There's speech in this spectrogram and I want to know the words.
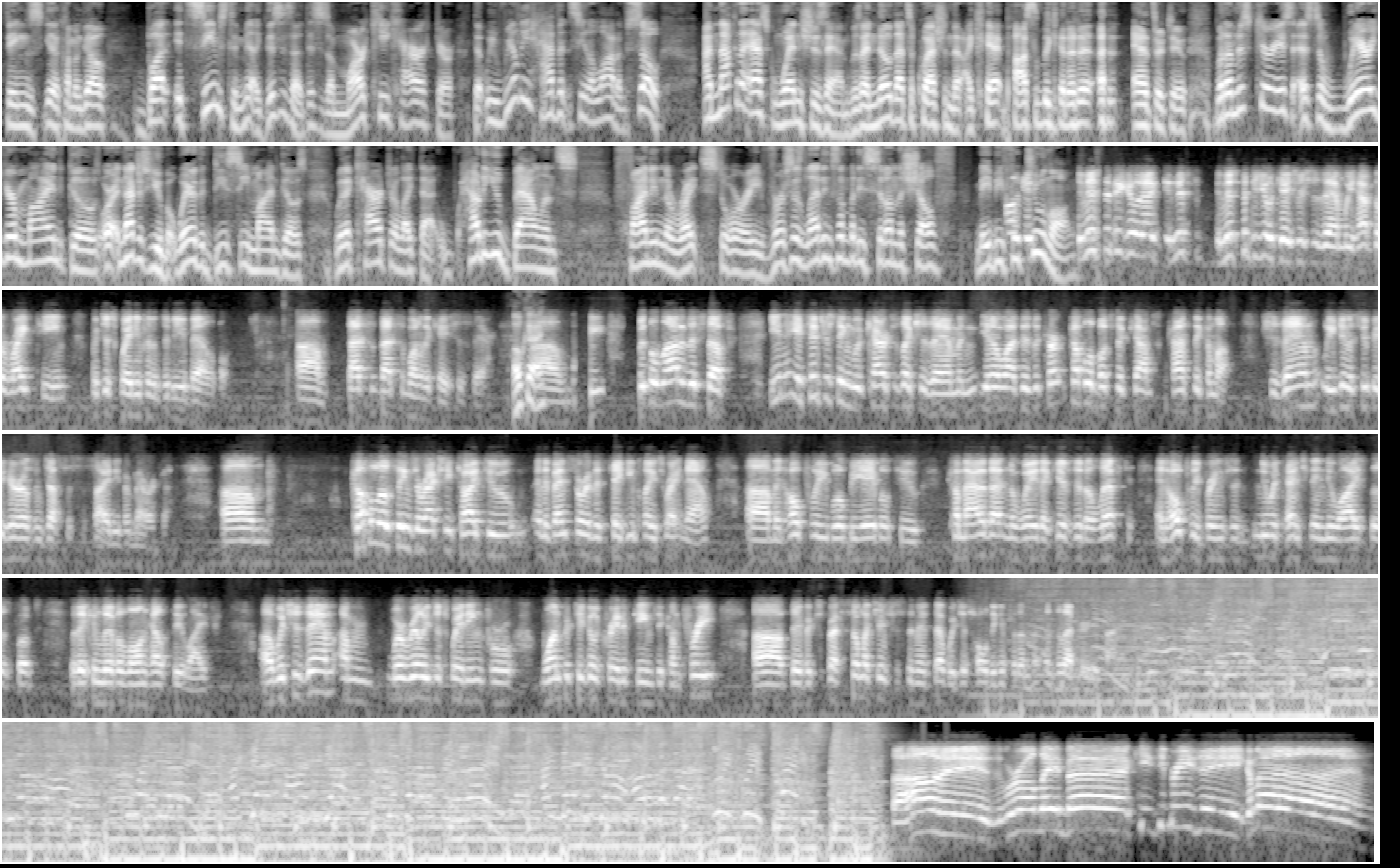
things you know come and go. But it seems to me like this is a this is a marquee character that we really haven't seen a lot of. So I'm not going to ask when Shazam because I know that's a question that I can't possibly get an, an answer to. But I'm just curious as to where your mind goes, or not just you, but where the DC mind goes with a character like that. How do you balance finding the right story versus letting somebody sit on the shelf maybe for Okay. too long? In this particular in this in this particular case with Shazam, we have the right team. We're just waiting for them to be available. Um, that's that's one of the cases there. Okay. Um, we, with a lot of this stuff, you know, it's interesting with characters like Shazam, and you know what? There's a cur- couple of books that com- constantly come up: Shazam, Legion of Superheroes, and Justice Society of America. Um, a couple of those things are actually tied to an event story that's taking place right now, um, and hopefully we'll be able to come out of that in a way that gives it a lift and hopefully brings new attention and new eyes to those books where they can live a long, healthy life. Uh, with Shazam, um, we're really just waiting for one particular creative team to come free. Uh, they've expressed so much interest in it that we're just holding it for them until that period of time. The holidays, we're all laid back, easy breezy. Come on.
